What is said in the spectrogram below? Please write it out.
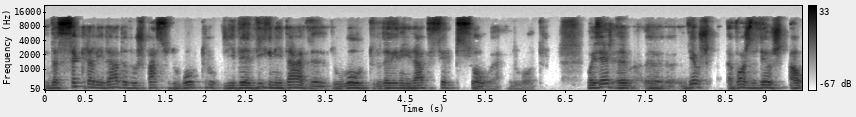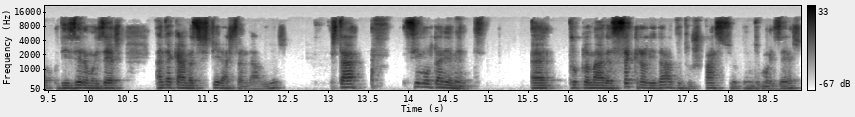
da sacralidade do espaço do outro e da dignidade do outro, da dignidade de ser pessoa do outro. Moisés, eh, eh, Deus, a voz de Deus ao dizer a Moisés, anda cá, mas tira as sandálias, está simultaneamente a proclamar a sacralidade do espaço de Moisés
